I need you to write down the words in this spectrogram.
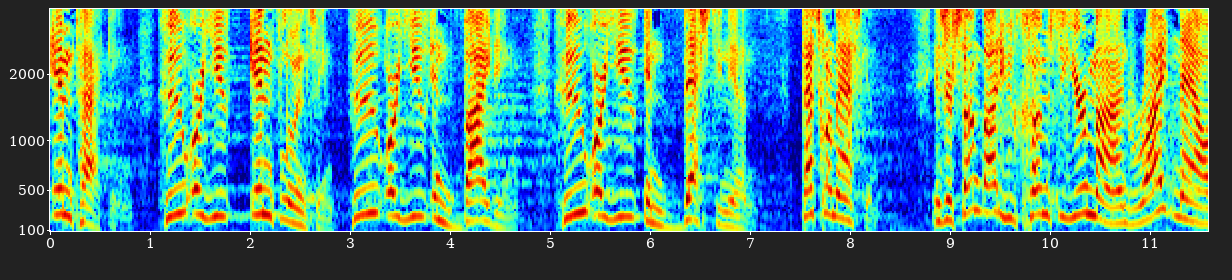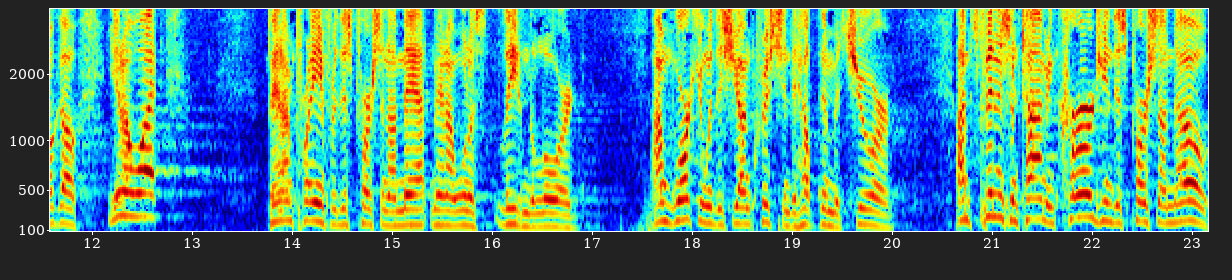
impacting? Who are you influencing? Who are you inviting? Who are you investing in? That's what I'm asking. Is there somebody who comes to your mind right now, go, you know what? Man, I'm praying for this person I met. Man, I want to lead them to the Lord. I'm working with this young Christian to help them mature. I'm spending some time encouraging this person I know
